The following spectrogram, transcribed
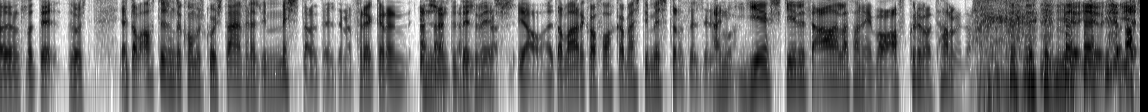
hefði náttúrulega, de- þú veist, þetta var áttið sem það komið sko í staðin fyrir held í mistaradeildina frekar en það- innlendu viss? já, þetta var eitthvað að fokka mest í mistaradeildinu En sko. ég skil þetta aðalega þannig, vá, af hverju var að tala um þetta? ég, ég, ég,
